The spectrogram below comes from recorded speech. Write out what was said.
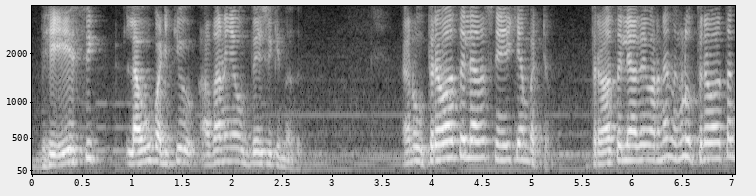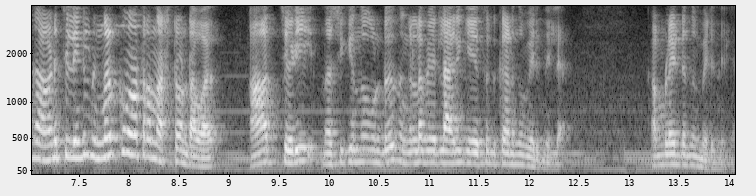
ബേസിക് ലവ് പഠിക്കൂ അതാണ് ഞാൻ ഉദ്ദേശിക്കുന്നത്. കാരണം ഉത്തരവാദിത്തം ഇല്ലാതെ സ്നേഹിക്കാൻ പറ്റും. ഉത്തരവാദിത്തം ഇല്ലാതെ പറഞ്ഞാൽ നിങ്ങൾ ഉത്തരവാദിത്തം കാണിച്ചില്ലെങ്കിൽ നിങ്ങൾക്ക് മാത്രം നഷ്ടം ഉണ്ടാവുക ആ ചെടി നശിക്കുന്നതുകൊണ്ട് നിങ്ങളുടെ പേരിൽ ആരും കേസ് എടുക്കാനൊന്നും വരുന്നില്ല. കംപ്ലൈന്റ് ഒന്നും വരുന്നില്ല.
